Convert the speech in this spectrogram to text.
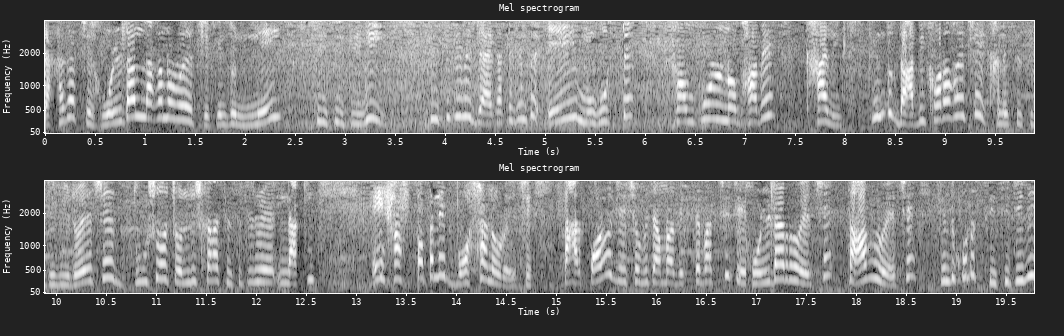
দেখা যাচ্ছে হোল্ডার লাগানো রয়েছে, কিন্তু নেই সিসিটিভি। সিসিটিভির জায়গাটা কিন্তু এই মুহূর্তে সম্পূর্ণভাবে খালি। কিন্তু দাবি করা হয়েছে, এখানে সিসিটিভি রয়েছে, দুশো চল্লিশখানা সিসিটিভি নাকি এই হাসপাতালে বসানো রয়েছে। তারপরও যে ছবিটা আমরা দেখতে পাচ্ছি যে হোল্ডার রয়েছে, তার রয়েছে, কিন্তু কোনো সিসিটিভি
